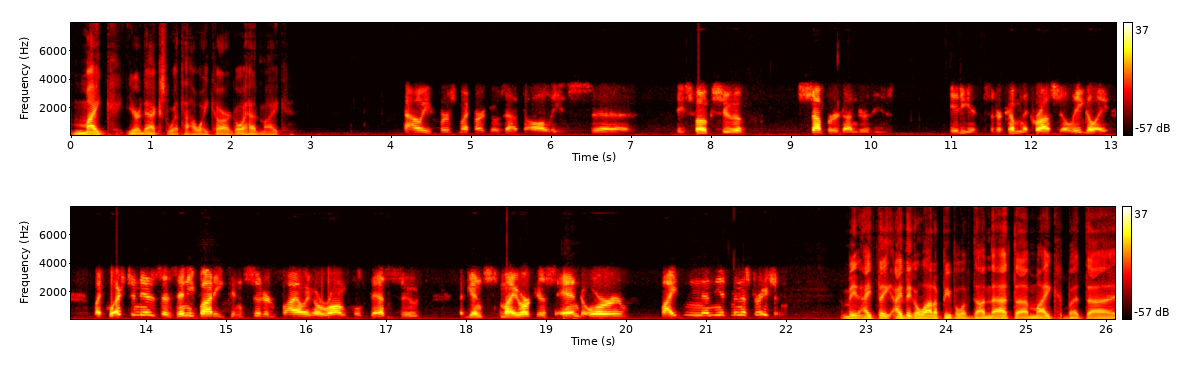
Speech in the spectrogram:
Mike, you're next with Howie Carr. Go ahead, Mike. Howie, first, my heart goes out to all these uh, these folks who have suffered under these idiots that are coming across illegally. My question is: Has anybody considered filing a wrongful death suit against Mayorkas and or Biden and the administration? I mean, I think I think a lot of people have done that, uh, Mike. But uh,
